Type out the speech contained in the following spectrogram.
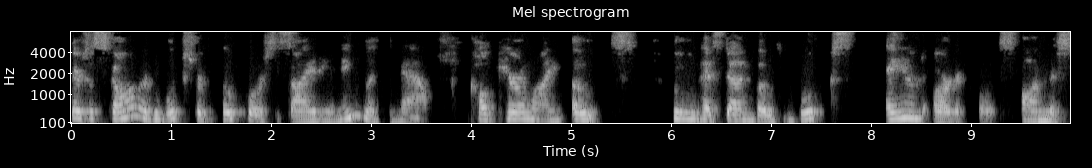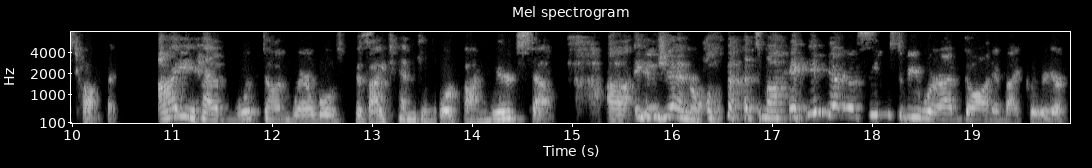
there's a scholar who works for the Folklore Society in England now called Caroline Oates, who has done both books and articles on this topic. I have worked on werewolves because I tend to work on weird stuff. Uh, in general, that's my, you know, seems to be where I've gone in my career.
